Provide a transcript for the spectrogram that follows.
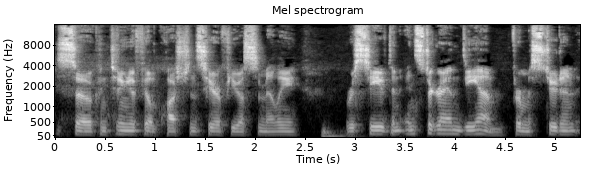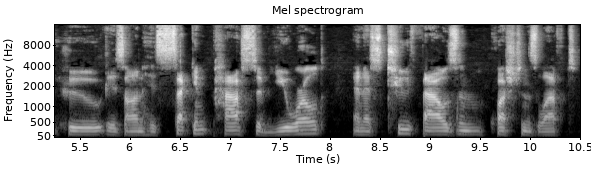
So continuing to field questions here for USMLE, received an Instagram DM from a student who is on his second pass of UWorld and has 2,000 questions left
